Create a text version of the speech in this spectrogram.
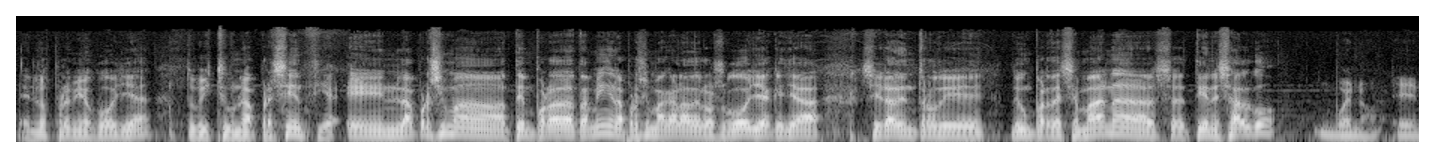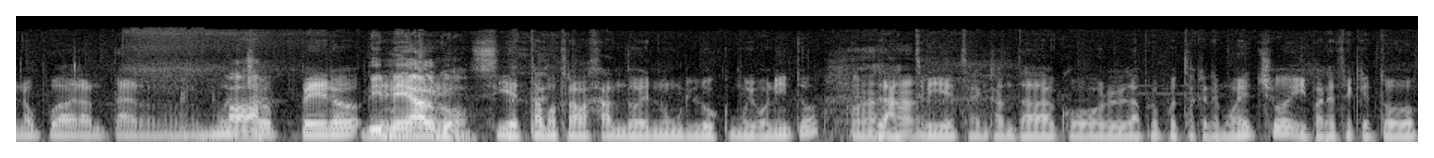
en los premios Goya, tuviste una presencia. En la próxima temporada también, en la próxima gala de los Goya, que ya será dentro de, de un par de semanas, eh, ¿tienes algo? Bueno, eh, no puedo adelantar mucho, Ah, pero dime eh, algo. Sí estamos trabajando en un look muy bonito. La actriz está encantada con la propuesta que le hemos hecho y parece que todo,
